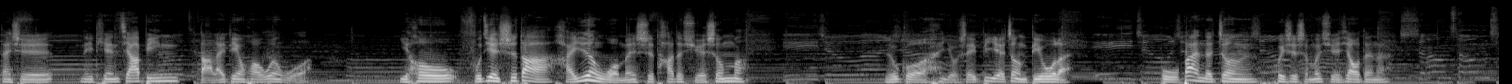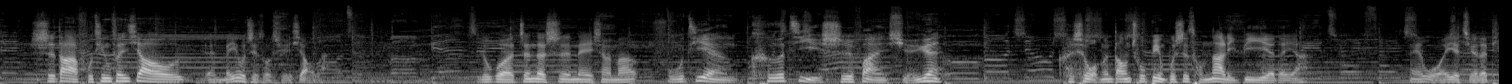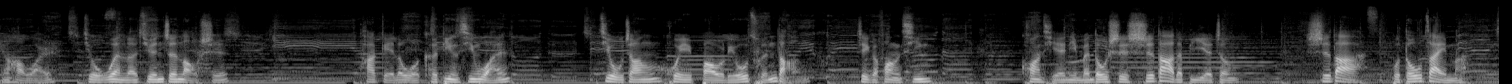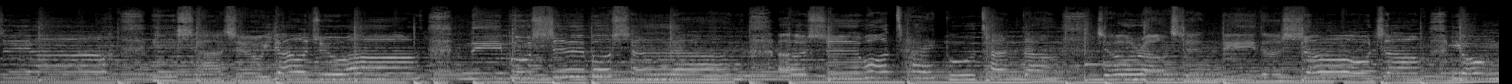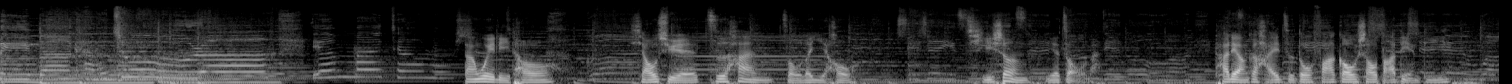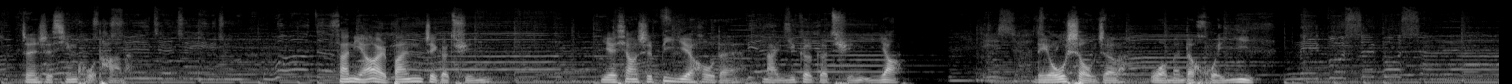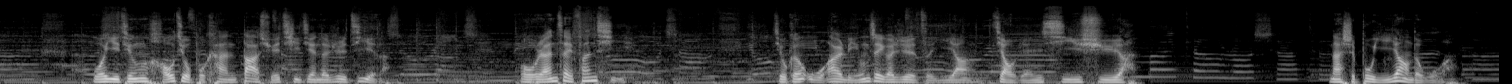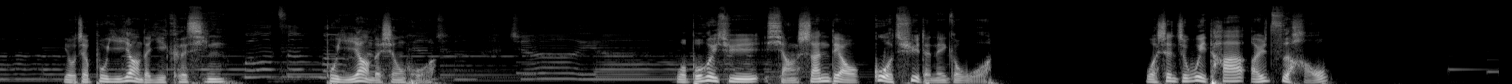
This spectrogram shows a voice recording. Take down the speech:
但是。那天嘉宾打来电话问我，以后福建师大还认我们是他的学生吗？如果有谁毕业证丢了，补办的证会是什么学校的呢？师大福清分校呃没有这所学校了。如果真的是那什么福建科技师范学院，可是我们当初并不是从那里毕业的呀。哎，我也觉得挺好玩，就问了娟珍老师，他给了我颗定心丸，旧章会保留存档，这个放心。况且你们都是师大的毕业证，师大不都在吗？单位里头，小雪、资汉走了以后，齐胜也走了。他两个孩子都发高烧打点滴，真是辛苦他了。三年二班这个群，也像是毕业后的那一个个群一样，留守着我们的回忆。我已经好久不看大学期间的日记了。偶然再翻起，就跟五二零这个日子一样，叫人唏嘘啊。那是不一样的我，有着不一样的一颗心，不一样的生活。我不会去想删掉过去的那个我，我甚至为他而自豪。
